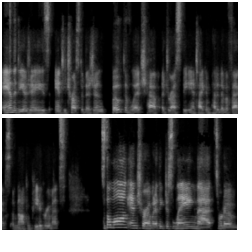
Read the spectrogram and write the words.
and the DOJ's antitrust division, both of which have addressed the anti-competitive effects of non-compete agreements. So the long intro, but I think just laying that sort of,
